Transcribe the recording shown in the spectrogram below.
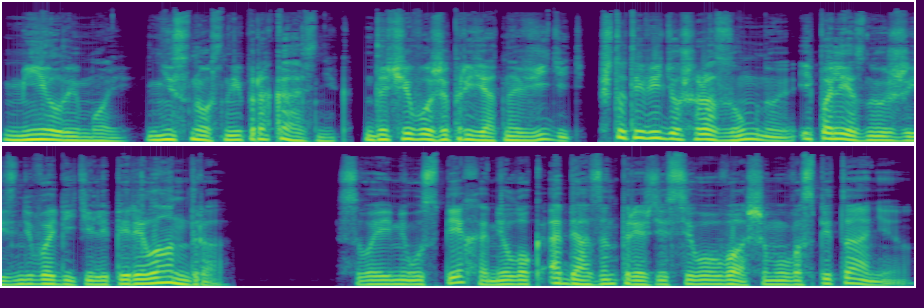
«Милый мой, несносный проказник, до чего же приятно видеть, что ты ведешь разумную и полезную жизнь в обители Переландра!» Своими успехами Лок обязан прежде всего вашему воспитанию.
